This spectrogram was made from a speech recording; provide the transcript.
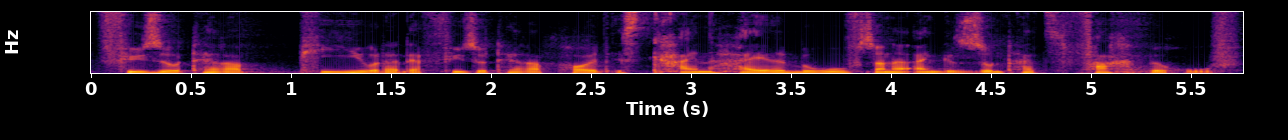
Physiotherapie oder der Physiotherapeut ist kein Heilberuf, sondern ein Gesundheitsfachberuf.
